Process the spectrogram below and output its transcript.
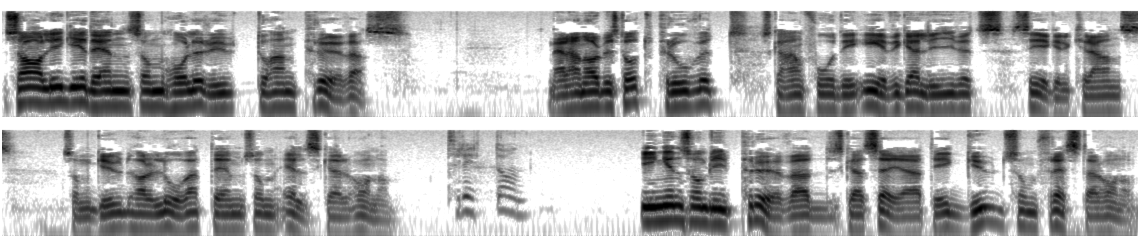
Salig är den som håller ut då han prövas. När han har bestått provet ska han få det eviga livets segerkrans som Gud har lovat dem som älskar honom. 13. Ingen som blir prövad ska säga att det är Gud som frestar honom.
